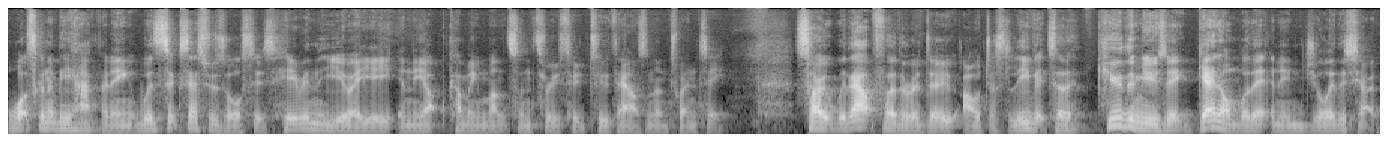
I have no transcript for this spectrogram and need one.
what's going to be happening with Success Resources here in the UAE in the upcoming months and through to 2020. So, without further ado, I'll just leave it to cue the music, get on with it, and enjoy the show.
